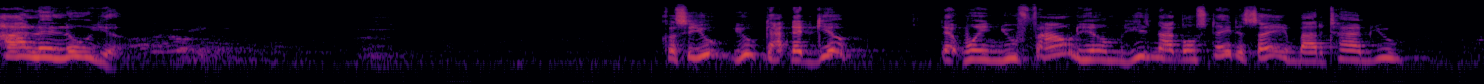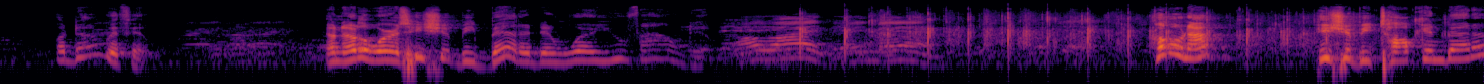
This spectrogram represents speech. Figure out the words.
Hallelujah. Because see, you, you got that gift that when you found him, he's not going to stay the same by the time you are done with him. In other words, he should be better than where you found him. All right. Amen. Come on now. He should be talking better.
